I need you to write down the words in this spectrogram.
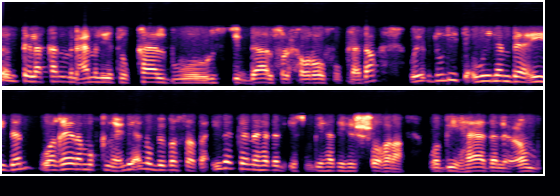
انطلاقا من عملية القلب والاستبدال في الحروف وكذا ويبدو لي تاويلا بعيدا وغير مقنع لأنه ببساطة إذا كان هذا الاسم بهذه الشهرة وبهذا العمق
